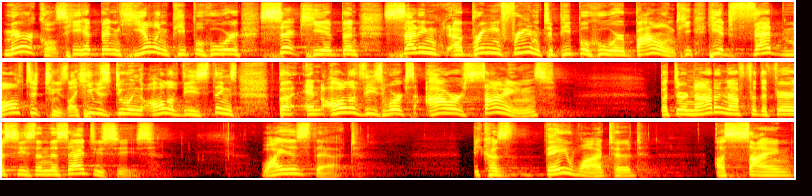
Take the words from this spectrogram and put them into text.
miracles. He had been healing people who were sick. He had been setting, uh, bringing freedom to people who were bound. He, he had fed multitudes. Like he was doing all of these things. But, and all of these works are signs, but they're not enough for the Pharisees and the Sadducees. Why is that? Because they wanted a sign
